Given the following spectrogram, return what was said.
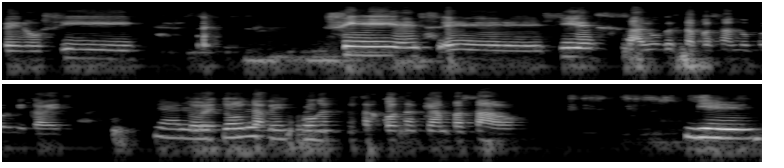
pero sí, sí es, eh, sí es algo que está pasando por mi cabeza. Sobre todo también con estas cosas que han pasado. Bien,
